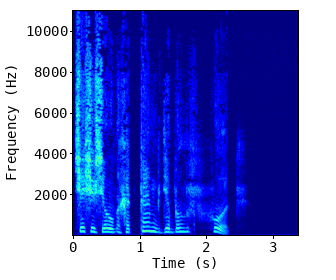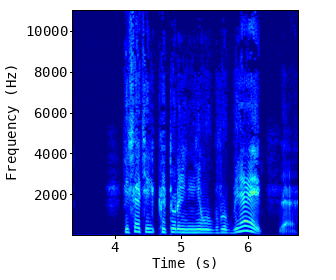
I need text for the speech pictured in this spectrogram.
Чаще всего выход там, где был вход. Писатель, который не углубляется,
